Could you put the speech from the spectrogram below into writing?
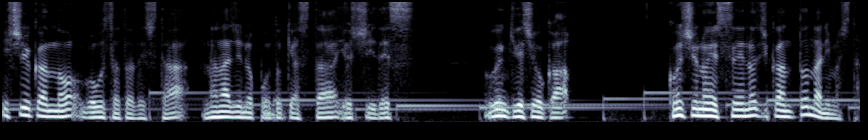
1週間のご無沙汰でした。7時のポッドキャスターヨッシーです。お元気でしょうか？今週のエッセイの時間となりました。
